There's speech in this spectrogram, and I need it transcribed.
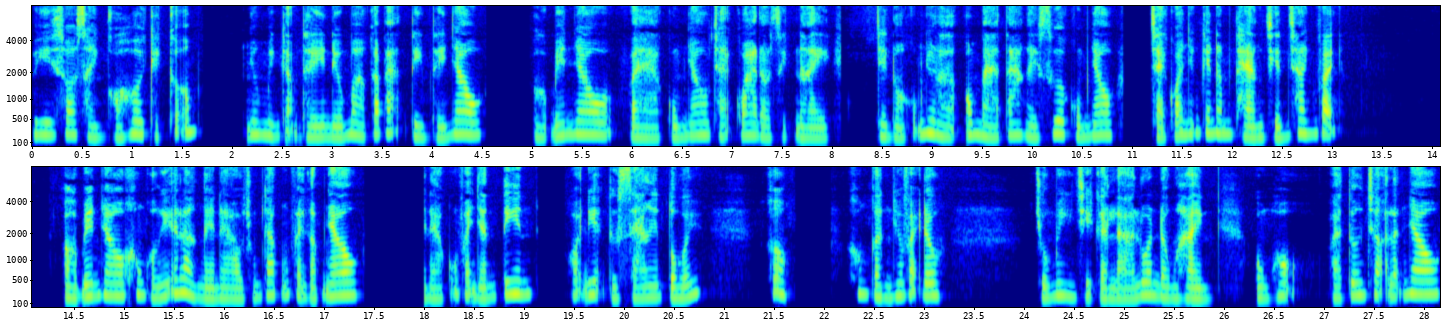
tuy so sánh có hơi kịch cỡm nhưng mình cảm thấy nếu mà các bạn tìm thấy nhau, ở bên nhau và cùng nhau trải qua đợt dịch này, thì nó cũng như là ông bà ta ngày xưa cùng nhau trải qua những cái năm tháng chiến tranh vậy. Ở bên nhau không có nghĩa là ngày nào chúng ta cũng phải gặp nhau, ngày nào cũng phải nhắn tin, gọi điện từ sáng đến tối. Không không cần như vậy đâu. Chúng mình chỉ cần là luôn đồng hành, ủng hộ và tương trợ lẫn nhau.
